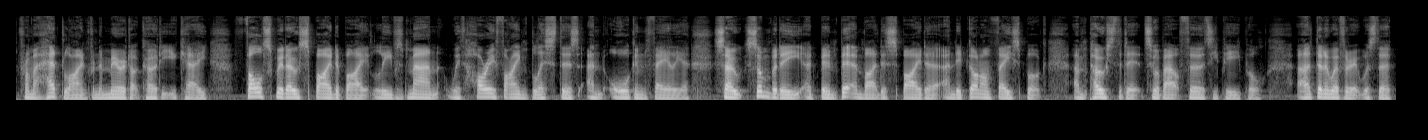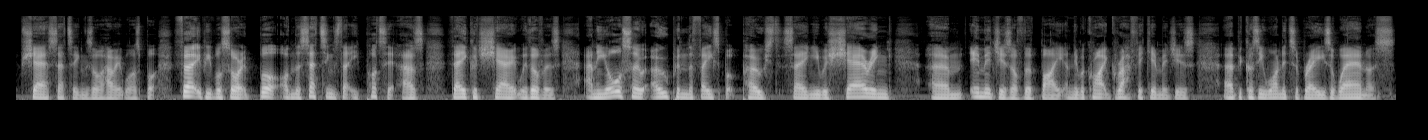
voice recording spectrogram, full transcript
from a headline from the mirror.co.uk False widow spider bite leaves man with horrifying blisters and organ failure. So somebody had been bitten by this spider and he'd gone on Facebook and posted it to about 30 people. I don't know whether it was the share settings or how it was, but 30 people saw it. But on the settings that he put it as, they could share it with others. And he also opened the Facebook post saying he was sharing um, images of the bite, and they were quite graphic images uh, because he wanted to raise awareness.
